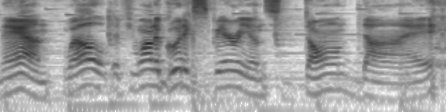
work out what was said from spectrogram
Man, well, if you want a good experience, don't die.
